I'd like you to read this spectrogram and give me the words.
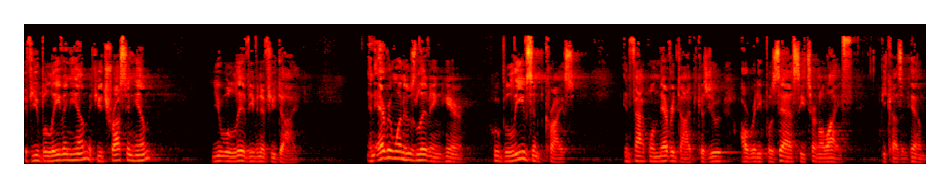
If you believe in Him, if you trust in Him, you will live even if you die. And everyone who's living here, who believes in Christ, in fact, will never die because you already possess eternal life because of Him.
